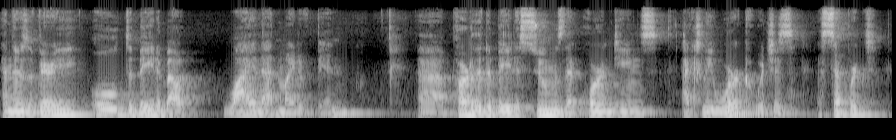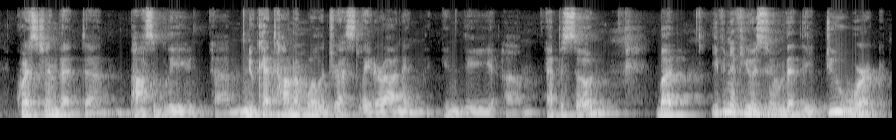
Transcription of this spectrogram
And there's a very old debate about why that might have been. Uh, part of the debate assumes that quarantines actually work, which is a separate question that uh, possibly um, Nükhet Hanum will address later on in, in the um, episode. But even if you assume that they do work,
